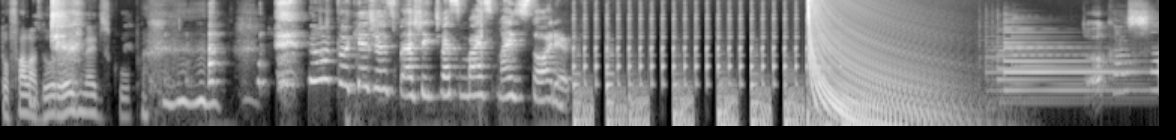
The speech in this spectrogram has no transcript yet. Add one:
Tô falador hoje, né? Desculpa. Não, porque achei que tivesse mais, mais história. Tô cansado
